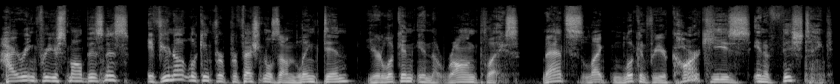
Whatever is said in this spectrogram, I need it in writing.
Hiring for your small business? If you're not looking for professionals on LinkedIn, you're looking in the wrong place. That's like looking for your car keys in a fish tank.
